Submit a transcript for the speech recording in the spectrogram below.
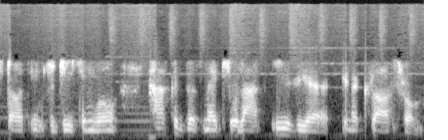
start introducing, well, how could this make your life easier in a classroom?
